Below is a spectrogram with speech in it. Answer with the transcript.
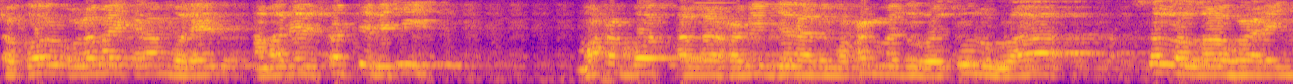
সকল ওলামাই কেরাম বলেন, আমাদের সবচেয়ে বেশি মহাব্বত আল্লাহ হাবিব জনাবে মোহাম্মদুর রসুল্লাহ সাল্লাল্লাহু আলাইহি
